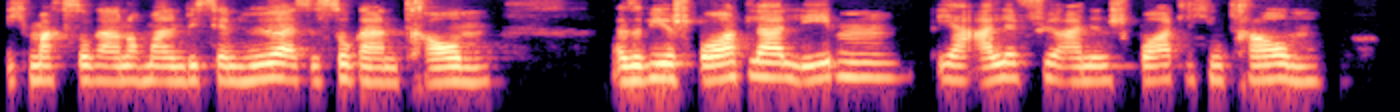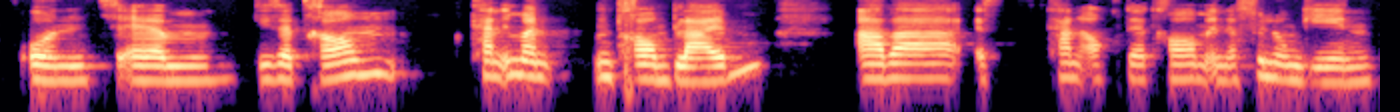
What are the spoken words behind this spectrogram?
ich mache sogar noch mal ein bisschen höher, es ist sogar ein Traum. Also wir Sportler leben ja alle für einen sportlichen Traum und ähm, dieser Traum kann immer ein Traum bleiben, aber es kann auch der Traum in Erfüllung gehen.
